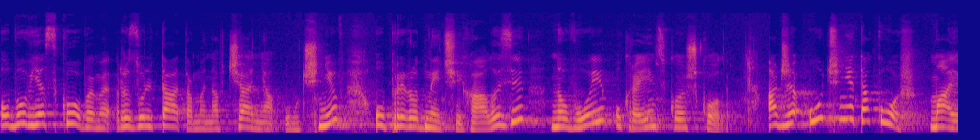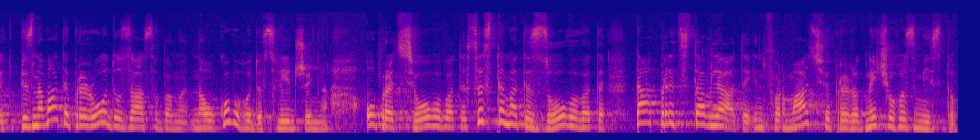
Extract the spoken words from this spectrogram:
обов'язковими результатами навчання учнів у природничій галузі нової української школи. Адже учні також мають пізнавати природу засобами наукового дослідження, опрацьовувати, систематизовувати та представляти інформацію природничого змісту,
